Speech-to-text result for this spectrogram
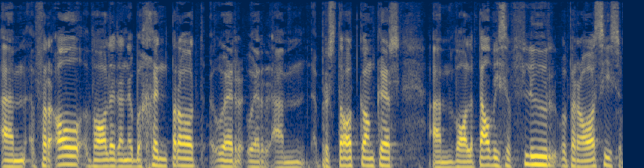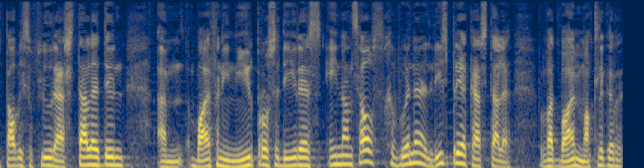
Um veral waar hulle dan nou begin praat oor oor um prostaatkankers, um waar hulle pelviese vloer operasies, pelviese vloer herstelle doen, um baie van die nierprosedures en dan selfs gewone liesbreek herstelle wat baie makliker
